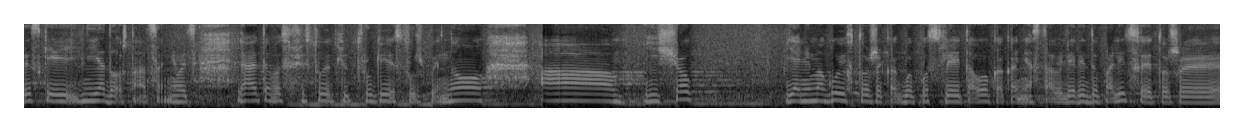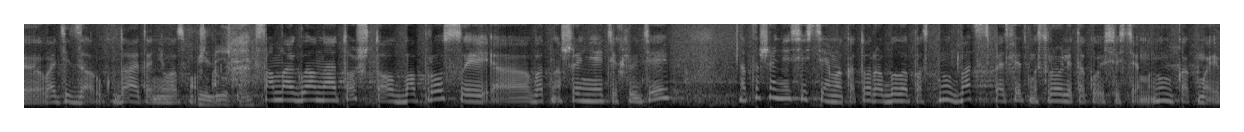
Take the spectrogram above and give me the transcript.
риски не я должна оценивать. Для этого существуют другие службы. Но а, еще я не могу их тоже как бы после того, как они оставили ряды полиции, тоже водить за руку. Да, это невозможно. Ну. Самое главное то, что вопросы э, в отношении этих людей Отношение системы, которая была... Ну, 25 лет мы строили такую систему. Ну, как мы...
